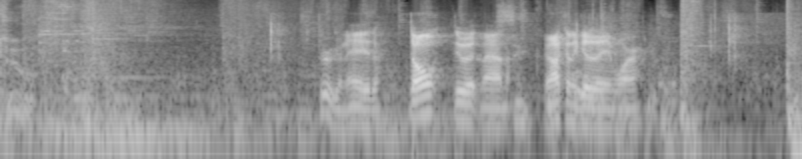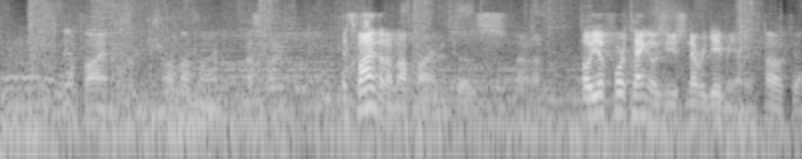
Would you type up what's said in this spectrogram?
To. Threw a grenade. Don't do it, man. You're not gonna get it anymore. I'm fine. Oh, I'm not fine. That's fine. It's fine that I'm not fine, because, I don't know. Oh, you have four tangos, you just never gave me any. Oh, okay.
